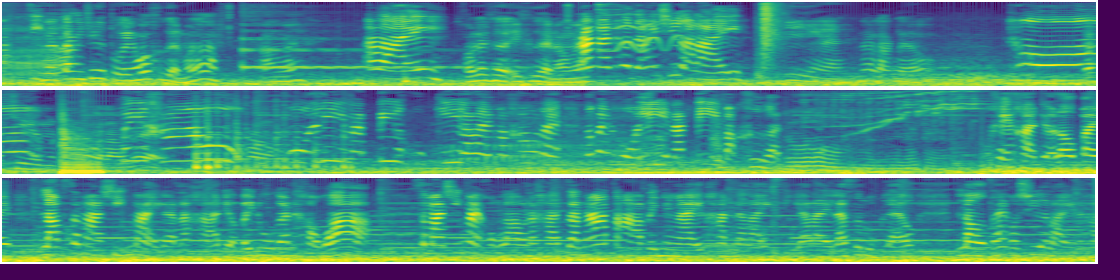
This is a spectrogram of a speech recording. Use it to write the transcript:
บักจิ๋เธวอตั้งชื่อตัวเองว่าเขื่อนมั้ยล่ะเอาไหมอะไรเขาเรียกเธอไอ้เขื่อนเอาไหมอะงั้นเธอจะให้ชื่ออะไรจี้ไงน่ารักแล้วเธแล้วอชื่อมันเข้ากับเราไม่ด้วยเข้าเข้าโฮลี่นัตตี้คุกกี้อะไรมาเข้าเลยต้องเป็นโฮลี่นัตตี้บักเขื่อน โอ้โอเคค่ะ เดี๋ยวเราไปรับสมาชิกใหม่กันนะคะ เดี๋ยวไปดูกันค่ะว่าสมาชิกใหม่ของเรานะคะ จะหน้าตาเป็นยังไงพันธุ์อะไรสีอะไรและสรุปแล้ว เราจะให้เขาชื่ออะไรนะคะ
